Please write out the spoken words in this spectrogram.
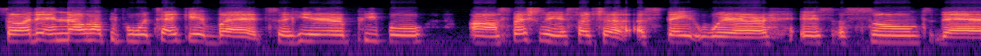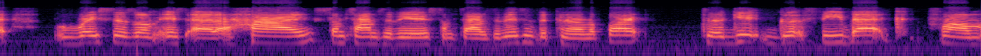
So I didn't know how people would take it, but to hear people, uh, especially in such a, a state where it's assumed that racism is at a high, sometimes it is, sometimes it isn't, depending on the part to get good feedback from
